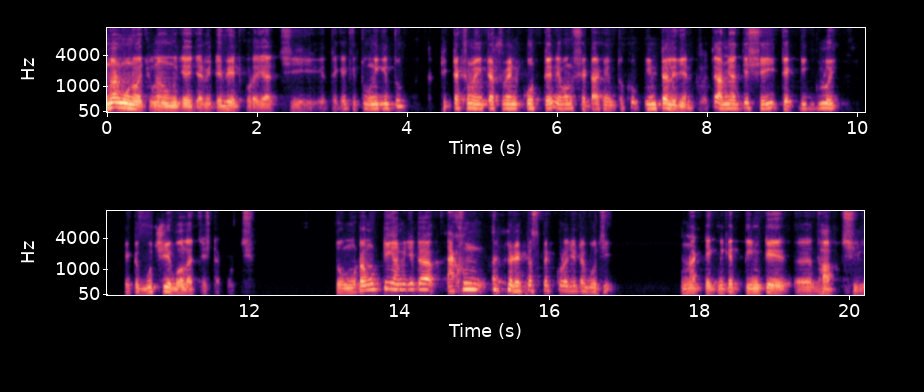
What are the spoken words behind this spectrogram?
উনার মনে হচ্ছে, উনার অনুযায়ী যে আমি ডেভিয়েট করে যাচ্ছি এ থেকে, কিন্তু উনি কিন্তু ঠিকঠাক সময় ইন্টারফেয়ারেন্ট করতেন এবং সেটা কিন্তু খুব ইন্টেলিজেন্ট হয়েছে। আমি আজকে সেই টেকনিকগুলোই একটু গুছিয়ে বলার চেষ্টা করছি। তো মোটামুটি আমি যেটা এখন রেট্রোস্পেক্ট করে যেটা বুঝি, ওনার টেকনিকের তিনটে ধাপ ছিল।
